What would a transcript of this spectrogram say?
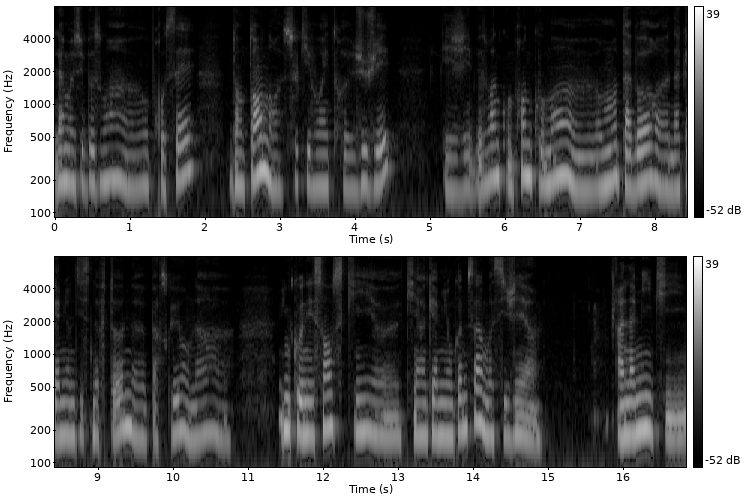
Là, moi, j'ai besoin euh, au procès d'entendre ceux qui vont être jugés. Et j'ai besoin de comprendre comment euh, on monte à bord d'un camion de 19 tonnes parce qu'on a une connaissance qui, qui a un camion comme ça. Moi, si j'ai ami qui,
